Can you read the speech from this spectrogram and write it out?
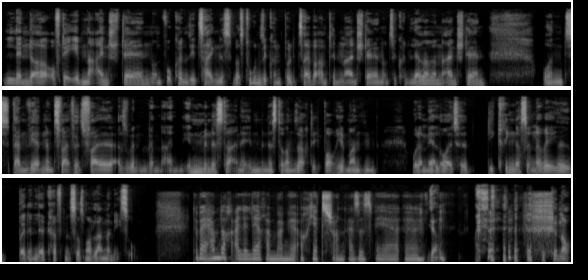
Länder auf der Ebene einstellen und wo können sie zeigen, dass sie was tun? Sie können Polizeibeamtinnen einstellen und sie können Lehrerinnen einstellen. Und dann werden im Zweifelsfall, also wenn, wenn ein Innenminister, eine Innenministerin sagt, ich brauche jemanden oder mehr Leute, die kriegen das in der Regel. Bei den Lehrkräften ist das noch lange nicht so. Dabei haben doch alle Lehrermangel, auch jetzt schon. Also es wäre äh, ja. genau.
